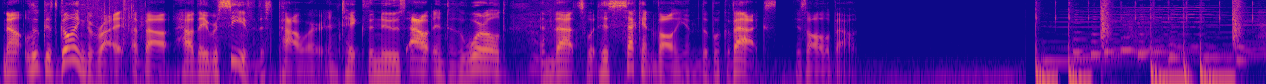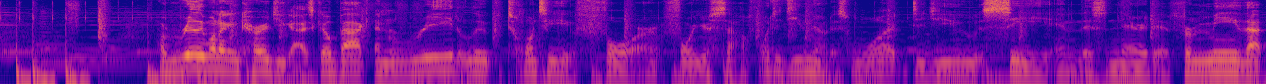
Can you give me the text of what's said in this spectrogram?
Now, Luke is going to write about how they receive this power and take the news out into the world, and that's what his second volume, the book of Acts, is all about. I really want to encourage you guys go back and read Luke 24 for yourself. What did you notice? What did you see in this narrative? For me that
